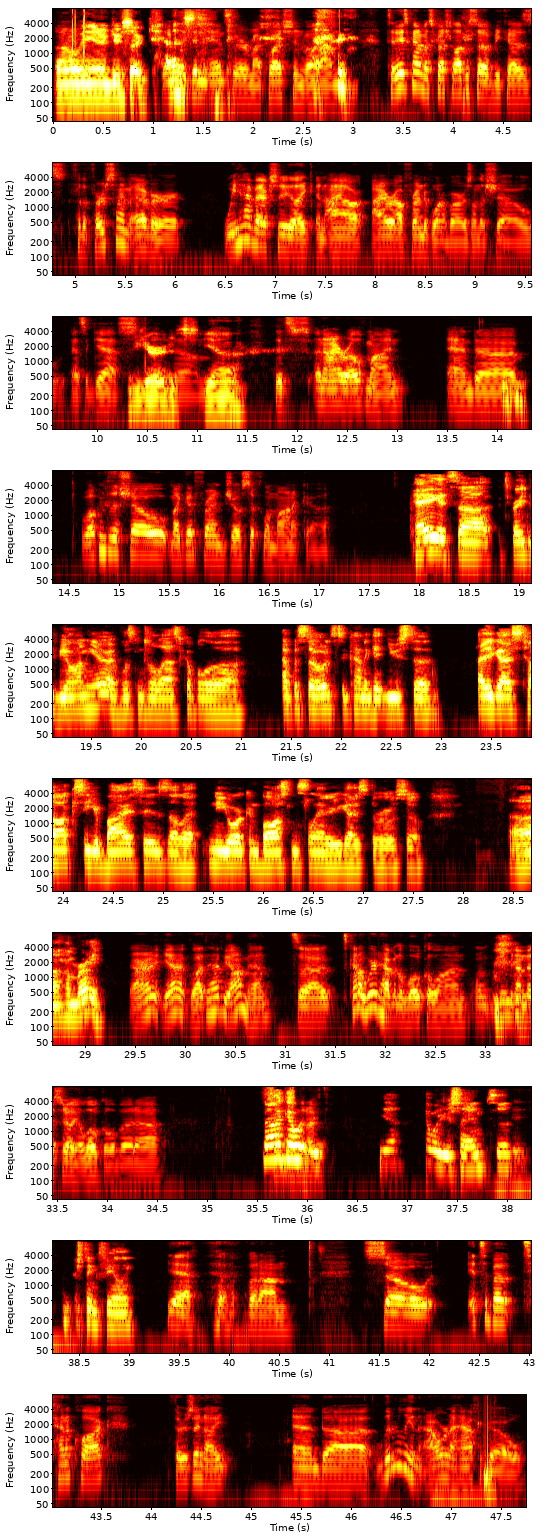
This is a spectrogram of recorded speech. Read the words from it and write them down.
Oh, we introduce our Definitely guest. didn't answer my question, but um, today's kind of a special episode because for the first time ever, we have actually like an IRL friend of one of ours on the show as a guest. Yours, And, um, yeah. It's an IRL of mine. And uh, welcome to the show, my good friend Joseph LaMonica. Hey, it's uh, it's great to be on here. I've listened to the last couple of uh, episodes to kind of get used to how you guys talk, see your biases, all that New York and Boston slander you guys throw. So, uh, I'm ready. All right, yeah, glad to have you on, man. It's uh, it's kind of weird having a local on. Well, maybe not necessarily a local, but uh, No, I get what you- I've- I get what you're saying. It's an interesting feeling. yeah, but um, so it's about ten o'clock Thursday night, and uh, literally an hour and a half ago,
